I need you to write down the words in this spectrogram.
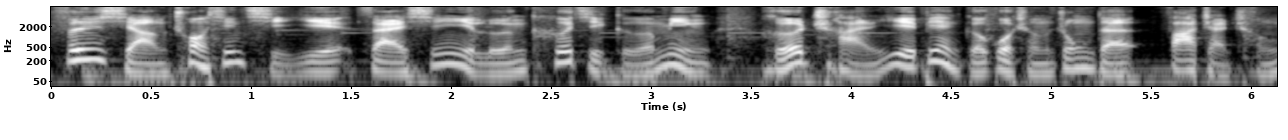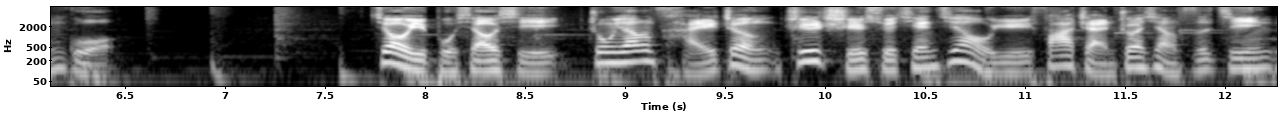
分享创新企业在新一轮科技革命和产业变革过程中的发展成果。教育部消息，中央财政支持学前教育发展专项资金，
